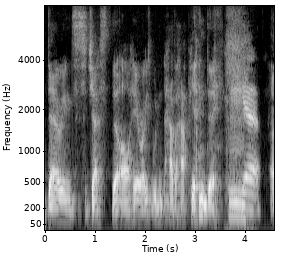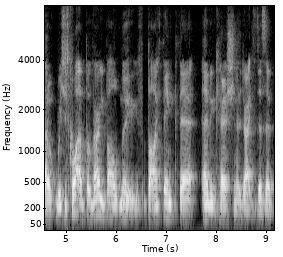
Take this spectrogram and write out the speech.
daring to suggest that our heroes wouldn't have a happy ending. Yeah. Uh, which is quite a, a very bold move, but I think that Irvin Kershner, the director, does a,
